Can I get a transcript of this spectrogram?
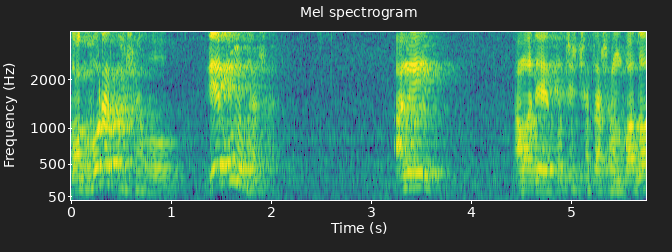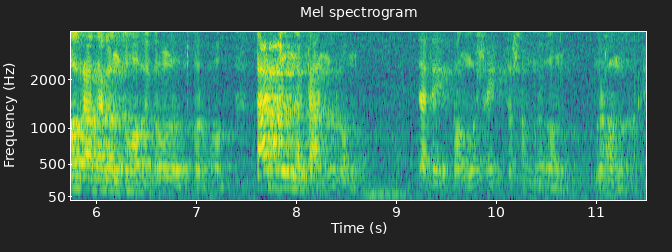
ককবরক ভাষা হোক, যে কোনো ভাষা। আমি আমাদের প্রতিষ্ঠাতা সম্পাদক রাধাকান্ত বাবুকে অনুরোধ করব। তার জন্য একটা আন্দোলন, যাতে বঙ্গ সাহিত্য সম্মেলন গ্রহণ করে।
